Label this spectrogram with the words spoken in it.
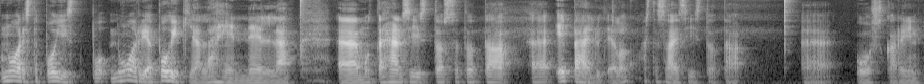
nuorista pojista, po, nuoria poikia lähennellä. Ää, mutta hän siis tuossa tota, ää, epäillyt elokuvasta sai siis tota, ää, Oscarin.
